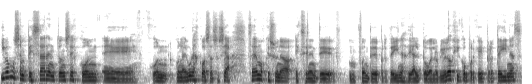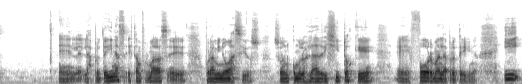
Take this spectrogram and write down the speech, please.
y vamos a empezar entonces con, eh, con, con algunas cosas. O sea, sabemos que es una excelente fuente de proteínas de alto valor biológico porque hay proteínas eh, las proteínas están formadas eh, por aminoácidos, son como los ladrillitos que eh, forman la proteína. Y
